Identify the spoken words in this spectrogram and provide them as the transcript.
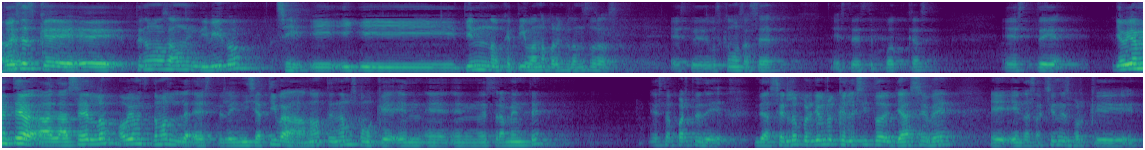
tú dices que eh, tenemos a un individuo Sí. y, y- y tiene un objetivo, ¿no? Por ejemplo, nosotros este, buscamos hacer este, este podcast. Este, y obviamente al hacerlo, obviamente tenemos la, este, la iniciativa, ¿no? Tenemos como que en, en- en nuestra mente esta parte de, de hacerlo, pero yo creo que el éxito ya se ve eh, en las acciones porque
